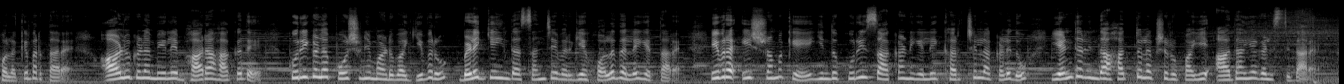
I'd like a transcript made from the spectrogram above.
ಹೊಲಕ್ಕೆ ಬರ್ತಾರೆ. ಆಳುಗಳ ಮೇಲೆ ಭಾರ ಹಾಕದೆ ಕುರಿಗಳ ಪೋಷಣೆ ಮಾಡುವ ಇವರು ಬೆಳಗ್ಗೆಯಿಂದ ಸಂಜೆವರೆಗೆ ಹೊಲದಲ್ಲೇ ಇರ್ತಾರೆ. ಇವರ ಈ ಶ್ರಮಕ್ಕೆ ಇಂದು ಕುರಿ ಸಾಕಾಣೆಯಲ್ಲಿ ಖರ್ಚೆಲ್ಲ ಕಳೆದು ಎಂಟರಿಂದ ಹತ್ತು ಲಕ್ಷ ರೂಪಾಯಿ ಆದಾಯ ಗಳಿಸುತ್ತಿದ್ದಾರೆ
